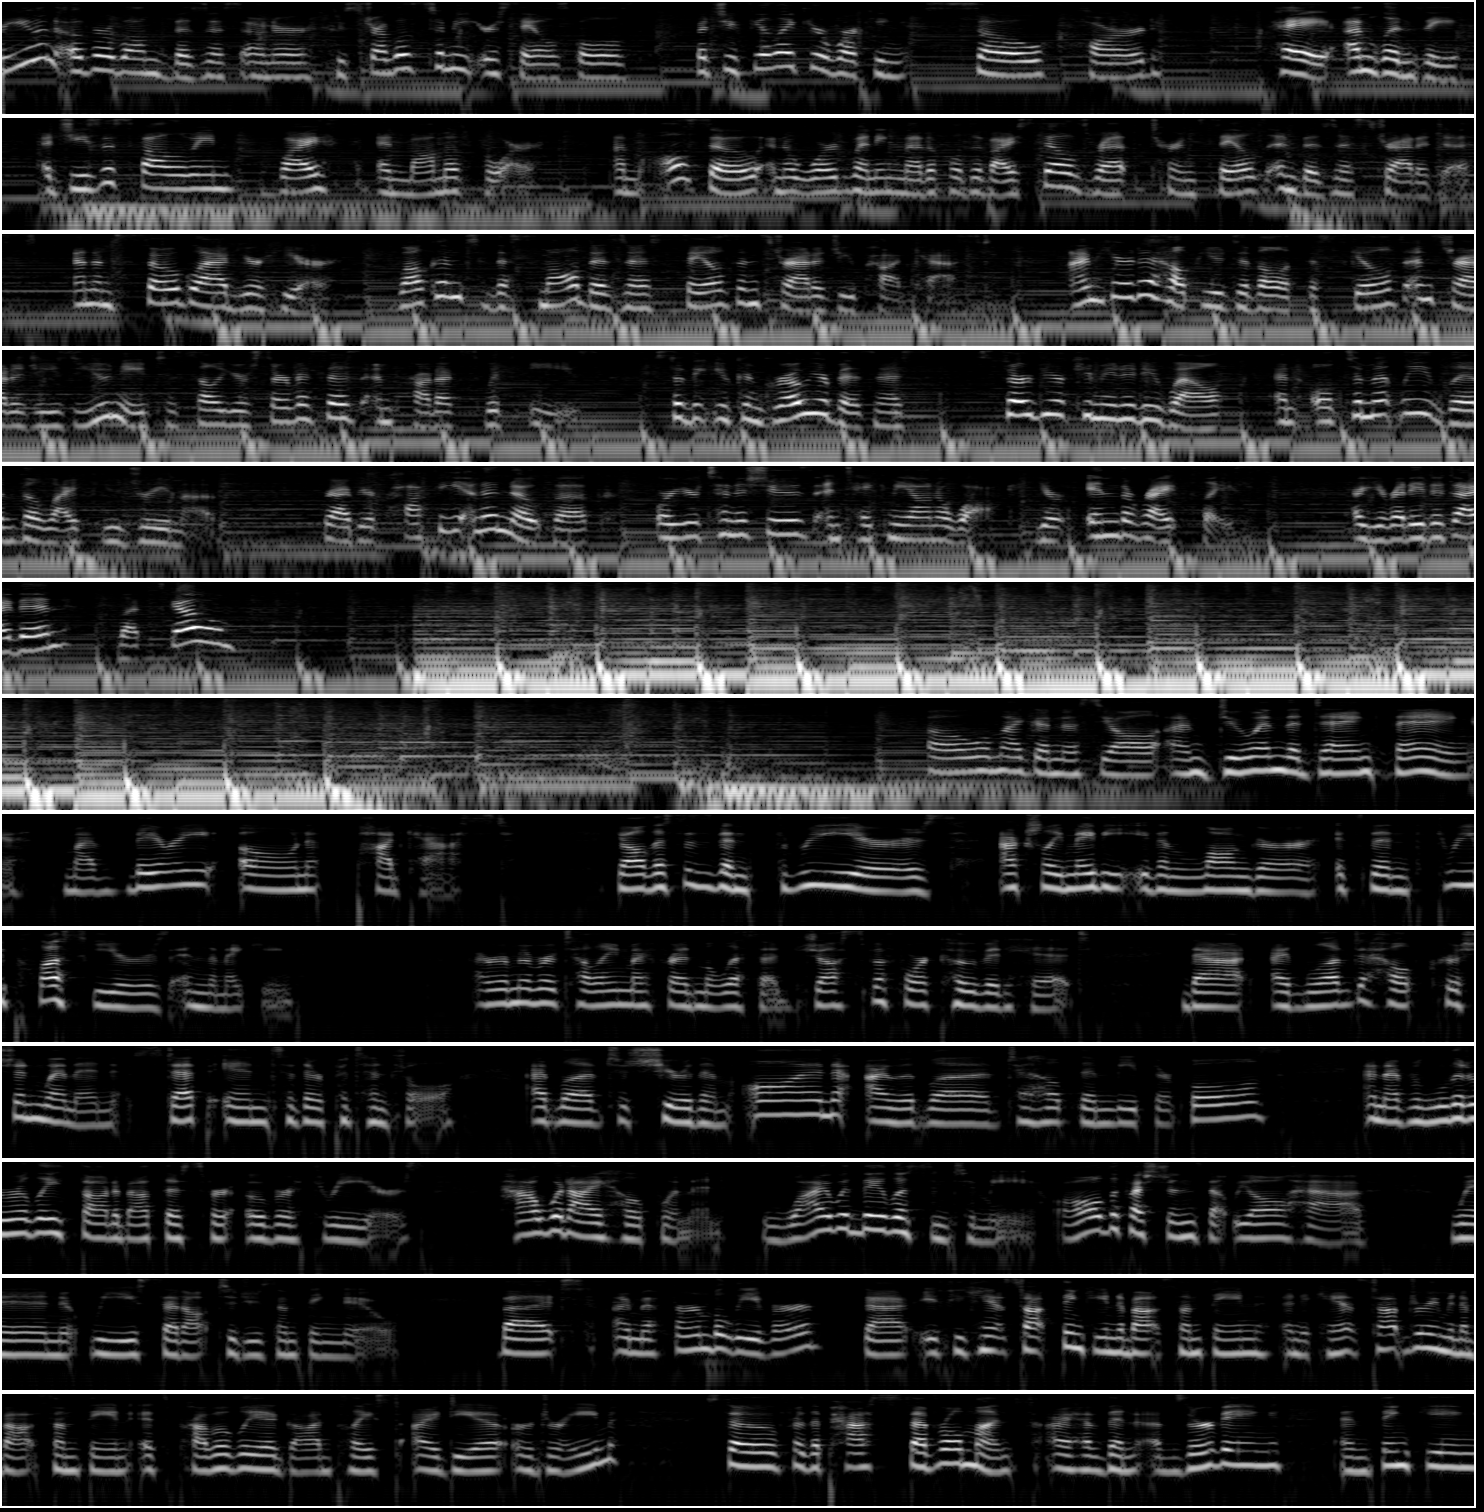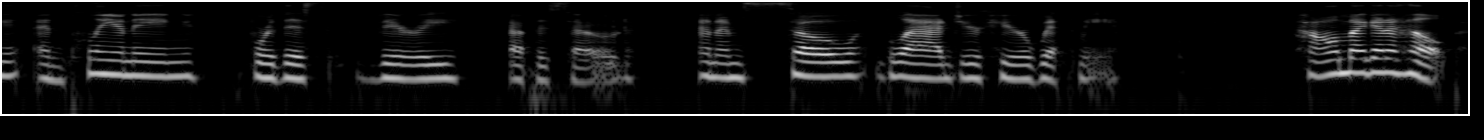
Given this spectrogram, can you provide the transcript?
Are you an overwhelmed business owner who struggles to meet your sales goals, but you feel like you're working so hard? Hey, I'm Lindsay, a Jesus following wife and mom of four. I'm also an award winning medical device sales rep turned sales and business strategist, and I'm so glad you're here. Welcome to the Small Business Sales and Strategy Podcast. I'm here to help you develop the skills and strategies you need to sell your services and products with ease so that you can grow your business serve your community well, and ultimately live the life you dream of. Grab your coffee and a notebook or your tennis shoes and take me on a walk. You're in the right place. Are you ready to dive in? Let's go! Oh my goodness, y'all. I'm doing the dang thing. My very own podcast. Y'all, this has been three years, actually, maybe even longer. It's been three plus years in the making. I remember telling my friend Melissa just before COVID hit that I'd love to help Christian women step into their potential. I'd love to cheer them on. I would love to help them meet their goals. And I've literally thought about this for over three years. How would I help women? Why would they listen to me? All the questions that we all have when we set out to do something new. But I'm a firm believer that if you can't stop thinking about something and you can't stop dreaming about something, it's probably a God placed idea or dream. So, for the past several months, I have been observing and thinking and planning for this very episode. And I'm so glad you're here with me. How am I going to help?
